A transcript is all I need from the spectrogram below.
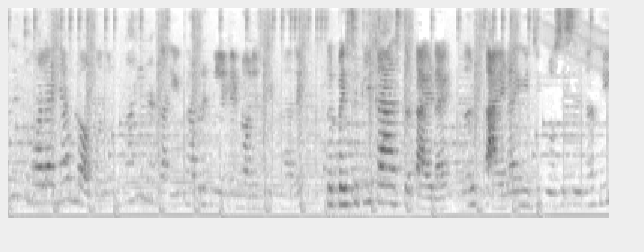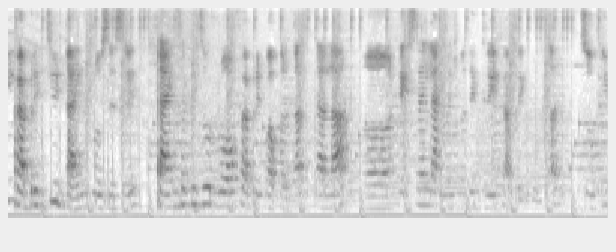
तरी तुम्हाला ह्या ब्लॉगमधून काही ना काही फॅब्रिक रिलेटेड नॉलेज भेटणार आहे. तर बेसिकली काय असतं टायडाय तर टायडाय ही जी प्रोसेस आहे ना ती फॅब्रिकची डाईंग प्रोसेस आहे. डाईंगसाठी जो रॉ फॅब्रिक वापरतात त्याला टेक्सटाईल लँग्वेजमध्ये ग्रे फॅब्रिक बोलतात जो की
